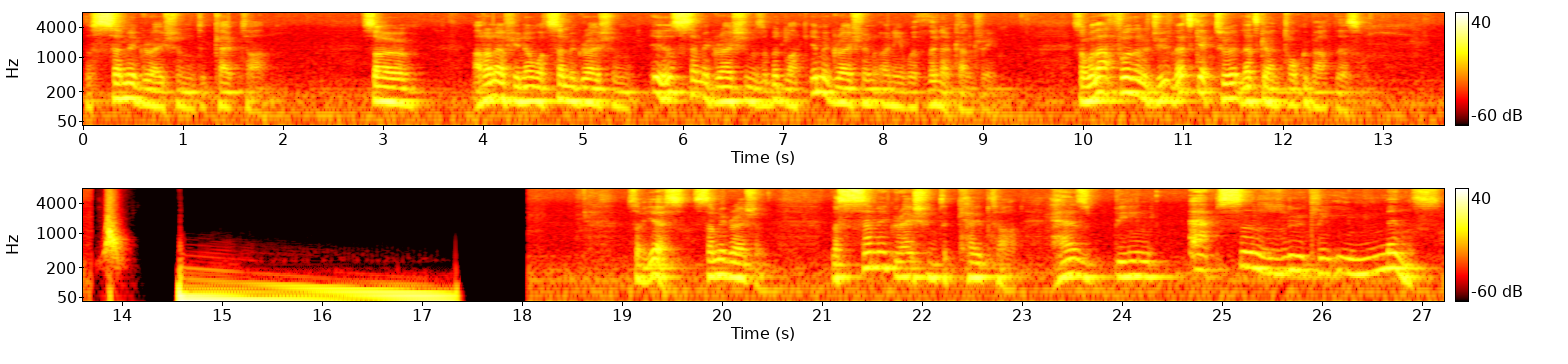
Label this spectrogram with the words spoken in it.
the semigration to Cape Town. So, I don't know if you know what semigration is. Semigration is a bit like immigration, only within a country. So, without further ado, let's get to it. Let's go and talk about this. So, yes, semigration. The semigration to Cape Town has been absolutely immense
